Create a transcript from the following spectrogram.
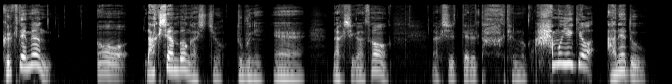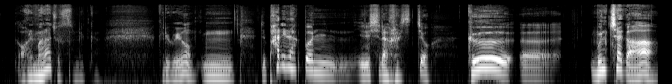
그렇게 되면 어 낚시 한번 가시죠 두 분이. 예. 낚시 가서 낚싯대를 탁 들어놓고 아무 얘기 안 해도 얼마나 좋습니까 그리고요 음 8일 학번이시라 그러셨죠 그 어, 문체가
